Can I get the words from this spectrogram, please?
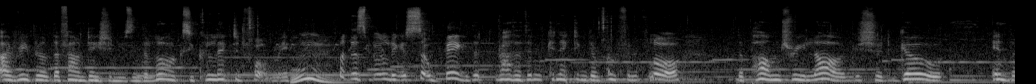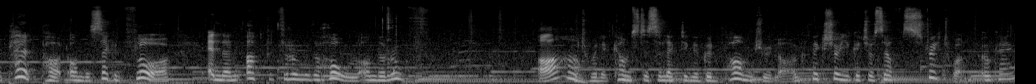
I rebuilt the foundation using the logs you collected for me, but this building is so big that rather than connecting the roof and floor, the palm tree log should go in the plant pot on the second floor and then up through the hole on the roof. Ah. But when it comes to selecting a good palm tree log, make sure you get yourself a straight one, okay?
